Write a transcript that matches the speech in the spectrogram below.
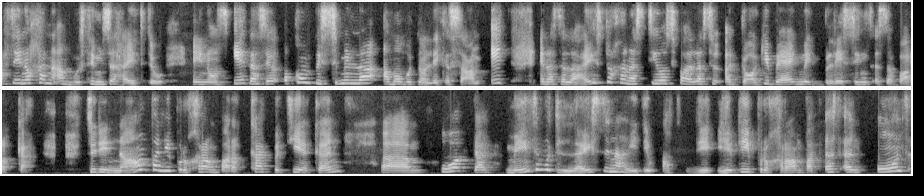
as jy nog gaan na 'n moslimse huis toe en ons eet dan sê kom bismillah, almal moet nou lekker saam eet en as hulle huis toe gaan dan steel ons vir hulle so 'n doggy bag met blessings is 'n Barakat. So die naam van die program Barakat beteken ehm um, ook dat mense moet luister na hierdie die hierdie program wat is in ons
